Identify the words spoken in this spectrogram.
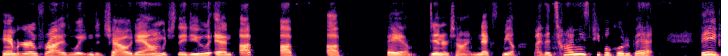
hamburger and fries waiting to chow down, which they do, and up, up, up, bam, dinner time, next meal. By the time these people go to bed, they've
